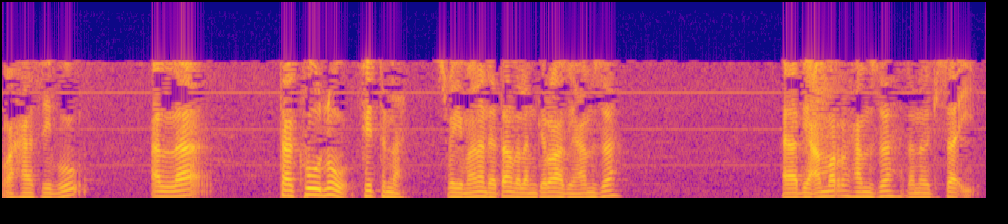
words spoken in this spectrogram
Wahasibu alla takunu fitnah sebagaimana datang dalam qiraah Abi Hamzah Abi Amr Hamzah dan Al-Kisai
